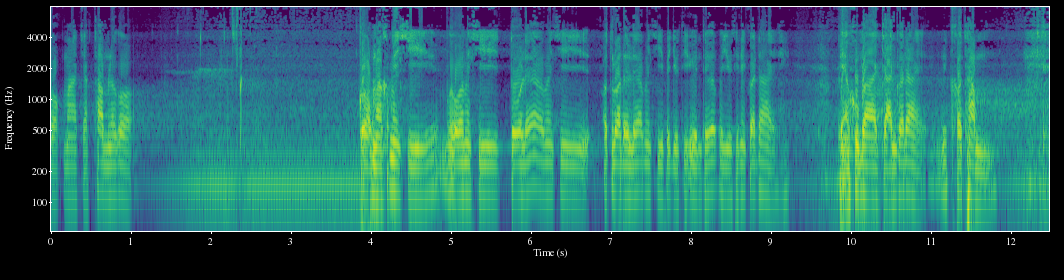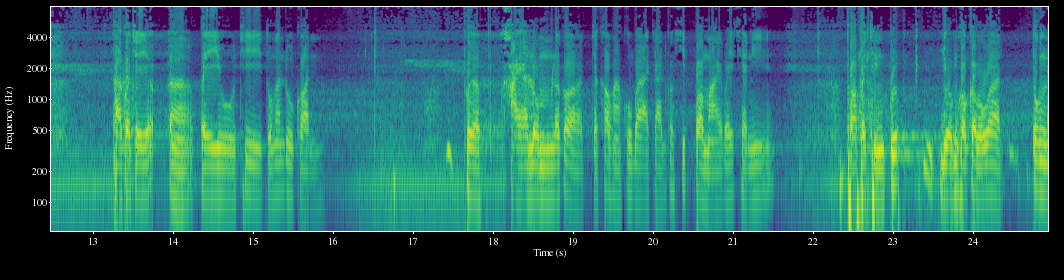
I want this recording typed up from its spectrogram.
ออกมาจากถ้ำแล้วก็ ก็ออกมาก็ไม่ชี้เมื่อว่าไม่ชี้โตแล้วไม่ชี้เอาตัวได้แล้วไม่ชี้ไปอยู่ที่อื่นเถอะไปอยู่ที่นี่ก็ได้เป็นครูบาอาจารย์ก็ได้เขาทำพาก็จะไปอยู่ที่ตรงนั้นดูก่อนเพื่อคลายอารมณ์แล้วก็จะเข้าหาครูบาอาจารย์ก็คิดเป้าหมายไว้แค่นี้ พอไปถึงปุ๊บโยมเขาก็บอกว่า ตรงไหน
